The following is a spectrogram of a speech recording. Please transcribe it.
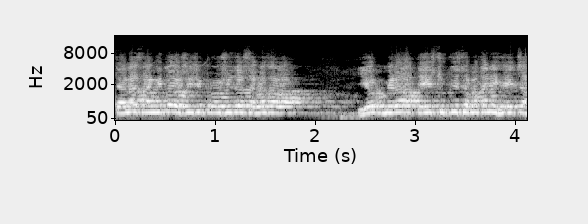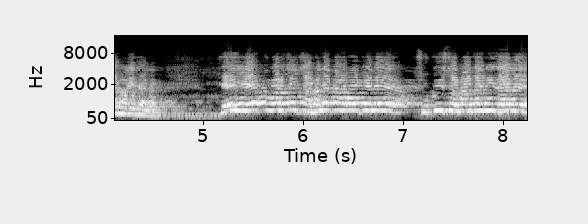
त्यांना सांगितलं अशीची प्रोसिजर सगळं झाला. योग मिळाला ते सुखी समाधानी हे चांगले झाले. हे एक वर्ष चांगले कार्य केले सुखी समाधानी झाले.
